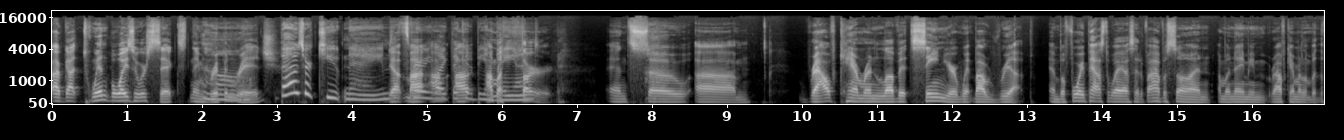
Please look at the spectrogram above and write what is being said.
I've got twin boys who are six, named Rip and Ridge. Those are cute names. Yeah, it's my very I'm, like they could be in I'm a a band. third, and so um, Ralph Cameron Lovitt Senior went by Rip. And before he passed away, I said, if I have a son, I'm gonna name him Ralph Cameron Lovitt the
